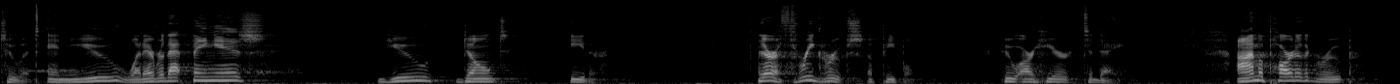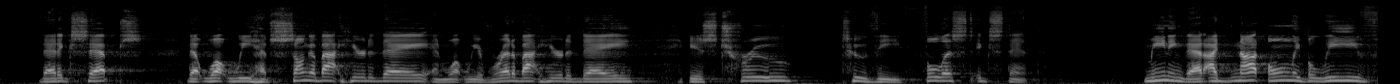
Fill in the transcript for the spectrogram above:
to it. And you, whatever that thing is, you don't either. There are three groups of people who are here today. I'm a part of the group that accepts that what we have sung about here today and what we have read about here today is true to the fullest extent. Meaning that I not only believe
